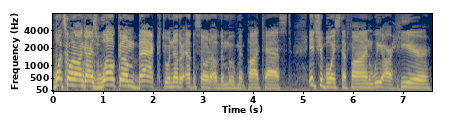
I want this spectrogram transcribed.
What's going on, guys? Welcome back to another episode of the Movement Podcast. It's your boy Stefan. We are here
